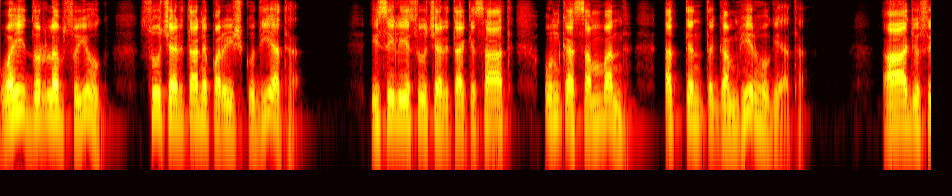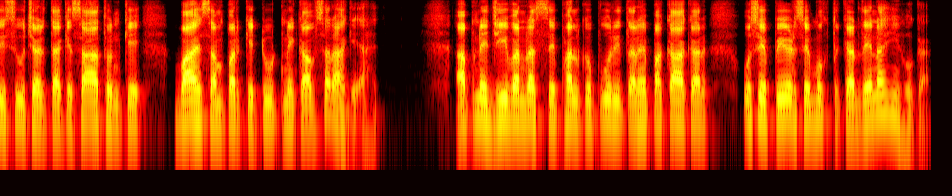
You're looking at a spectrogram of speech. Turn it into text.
वही दुर्लभ सुयोग सुचरिता ने परेश को दिया था। इसीलिए सुचरिता के साथ उनका संबंध अत्यंत गंभीर हो गया था। आज उसी सुचरिता के साथ उनके बाह्य संपर्क के टूटने का अवसर आ गया है। अपने जीवन रस से फल को पूरी तरह पकाकर उसे पेड़ से मुक्त कर देना ही होगा।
